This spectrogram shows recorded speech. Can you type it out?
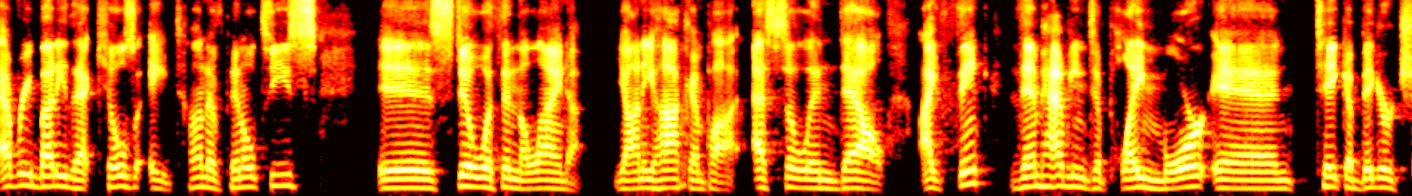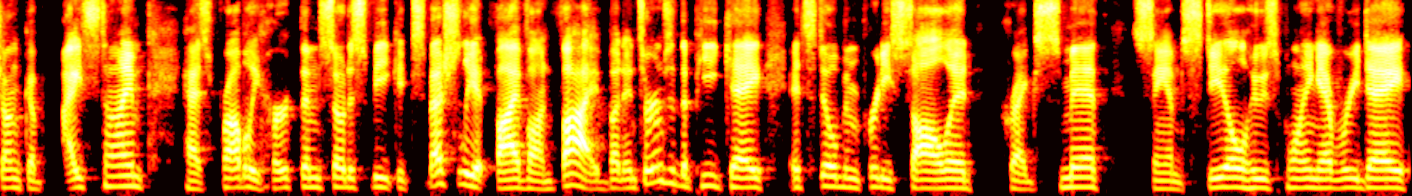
everybody that kills a ton of penalties is still within the lineup Jani Hakanpää, Esa Lindell. I think them having to play more and take a bigger chunk of ice time has probably hurt them, so to speak, especially at five on five. But in terms of the PK, it's still been pretty solid. Craig Smith, Sam Steele, who's playing every day.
